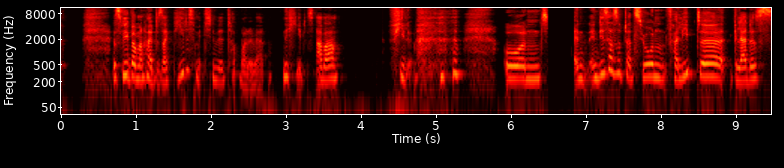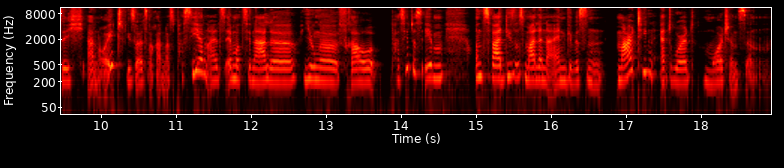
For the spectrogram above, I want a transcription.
ist wie wenn man heute sagt, jedes Mädchen will Topmodel werden. Nicht jedes, aber viele. und in, in dieser Situation verliebte Gladys sich erneut, wie soll es auch anders passieren, als emotionale junge Frau passiert es eben, und zwar dieses Mal in einen gewissen Martin Edward Mortensen,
